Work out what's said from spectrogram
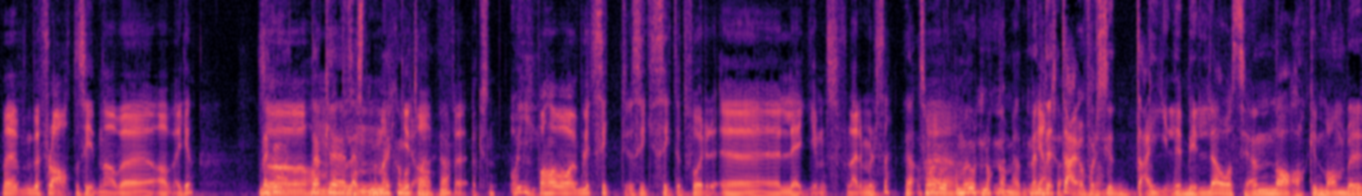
Med, med flate siden av, øh, av eggen. Det Så kan- det har han hadde lest, sånn men merker godt av ja. øksen. Oi! For han var blitt sikt, sik siktet for uh, legemsfornærmelse. Ja, så han har gjort- har gjort noe med den. Men Ja. dette er jo faktisk et deilig bilde. Å se en naken mann bli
